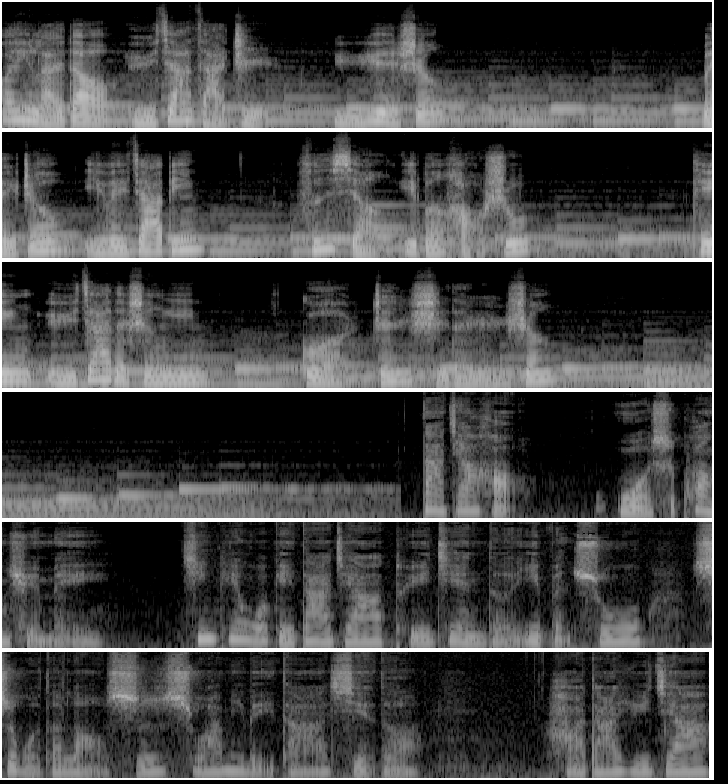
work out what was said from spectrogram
欢迎来到瑜伽杂志愉悦声，每周一位嘉宾分享一本好书，听瑜伽的声音，过真实的人生。大家好，我是邝雪梅。今天我给大家推荐的一本书，是我的老师苏阿米伟达写的《哈达瑜伽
